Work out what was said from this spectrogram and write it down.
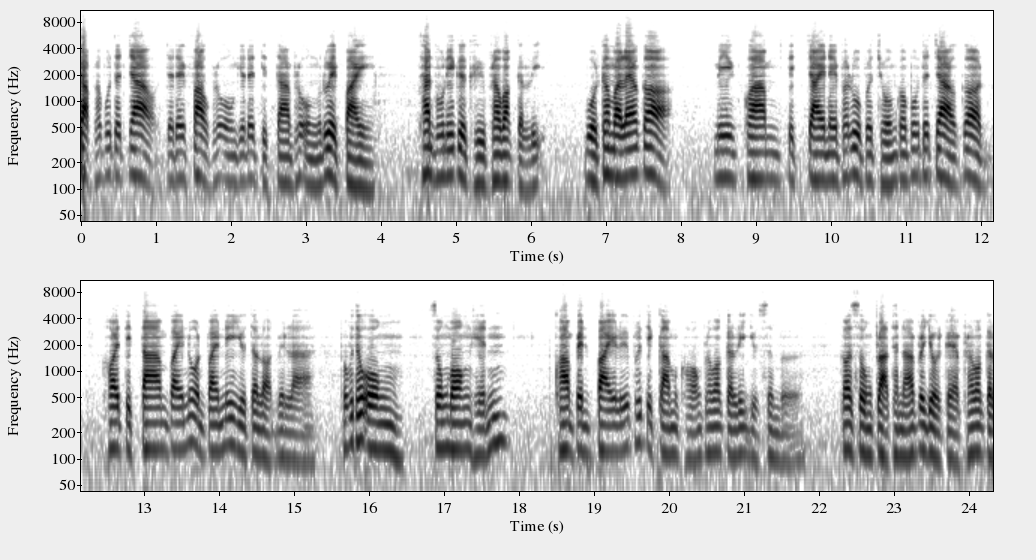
กับพระพุทธเจ้าจะได้เฝ้าพระองค์จะได้ติดตามพระองค์เรื่อยไป ท่านผู้นี้ก็คือพระวักกะลิ บวชเข้ามาแล้วก็ มีความติดใจในพระรูปประโฉมของพระพุทธเจ้าก็คอยติดตามไปโน่นไปนี่อยู่ตลอดเวลา พระพุทธองค์ทรงมองเห็นความเป็นไปหรือพฤติกรรมของพระวักกะลิอยู่เสมอ ก็ทรงปรารถนาประโยชน์แก่พระวักกะ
